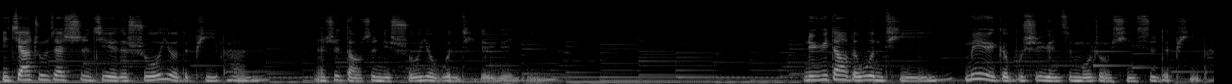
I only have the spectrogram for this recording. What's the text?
你加诸在世界的所有的批判，乃是导致你所有问题的原因。你遇到的问题，没有一个不是源自某种形式的批判。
